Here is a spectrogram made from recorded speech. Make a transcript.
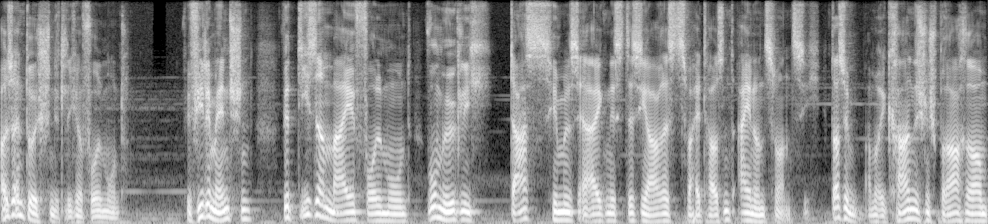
als ein durchschnittlicher Vollmond. Für viele Menschen wird dieser Mai-Vollmond womöglich das Himmelsereignis des Jahres 2021, das im amerikanischen Sprachraum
